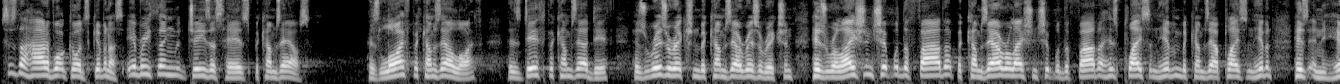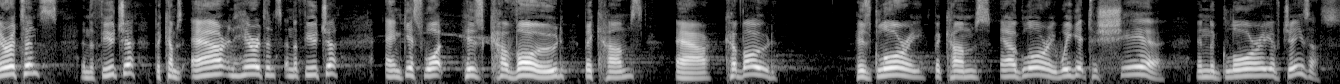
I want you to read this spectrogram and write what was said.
This is the heart of what God's given us. Everything that Jesus has becomes ours. His life becomes our life, his death becomes our death. His resurrection becomes our resurrection. His relationship with the Father becomes our relationship with the Father. His place in heaven becomes our place in heaven. His inheritance in the future becomes our inheritance in the future. And guess what? His kavod becomes our kavod. His glory becomes our glory. We get to share in the glory of Jesus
